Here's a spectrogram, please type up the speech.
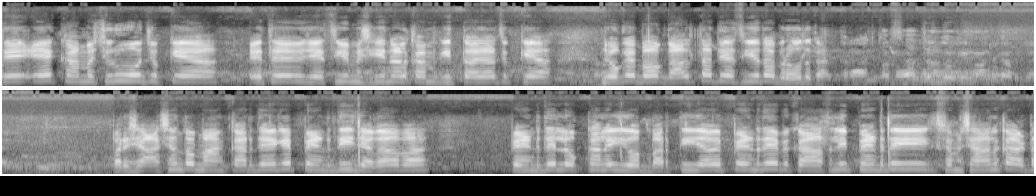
ਤੇ ਇਹ ਕੰਮ ਸ਼ੁਰੂ ਹੋ ਚੁੱਕਿਆ ਇੱਥੇ ਜੇਸੀਬੀ ਮਸ਼ੀਨ ਨਾਲ ਕੰਮ ਕੀਤਾ ਜਾ ਚੁੱਕਿਆ ਜੋ ਕਿ ਬਹੁਤ ਗਲਤ ਆ ਤੇ ਅਸੀਂ ਇਹਦਾ ਵਿਰੋਧ ਕਰਦੇ ਹਾਂ। ਪ੍ਰਸ਼ਾਸਨ ਤੋਂ ਮੰਗ ਕਰਦੇ ਨੇ ਪ੍ਰਸ਼ਾਸਨ ਤੋਂ ਮੰਗ ਕਰਦੇ ਆ ਕਿ ਪਿੰਡ ਦੀ ਜਗ੍ਹਾ ਵਾ ਪਿੰਡ ਦੇ ਲੋਕਾਂ ਲਈ ਜੋ ਵਰਤੀ ਜਾਵੇ ਪਿੰਡ ਦੇ ਵਿਕਾਸ ਲਈ ਪਿੰਡ ਦੀ ਸ਼ਮਸ਼ਾਨ ਘਾਟ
